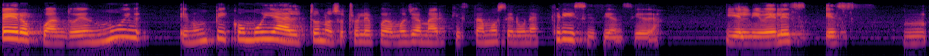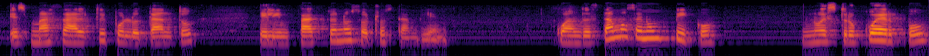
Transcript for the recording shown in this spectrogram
Pero cuando es muy en un pico muy alto, nosotros le podemos llamar que estamos en una crisis de ansiedad y el nivel es, es, es más alto y por lo tanto el impacto en nosotros también. Cuando estamos en un pico, nuestro cuerpo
